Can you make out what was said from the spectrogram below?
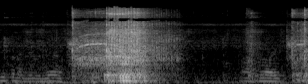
Keep it in this. That's right.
